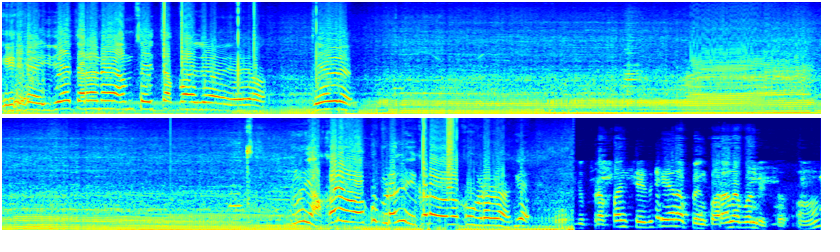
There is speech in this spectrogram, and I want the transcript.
ಏ ಇದೇ ತರನೇ ಅಂಶ ಇತ್ತಪ್ಪ ಅಲ್ಲಿ. ಅಯ್ಯೋ. ದೇವ್ರೆ. ಆ ಕಡೆ ಹೋಗಕ್ಕೂ ಬಿಡಲ್ಲ ಈ ಕಡೆ ಹೋಗಕ್ಕೂ ಬಿಡಲ್ಲ ಹಂಗೆ. ಇದು ಪ್ರಪಂಚ ಇದಕ್ಕೆ ಏನಪ್ಪ ಹಿಂಗ್ ಕೊರೋನಾ ಬಂದಿತ್ತು. ಹ್ಮ್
